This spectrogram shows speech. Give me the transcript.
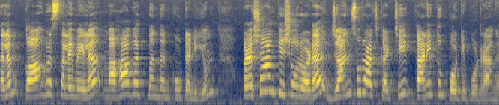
தளம் காங்கிரஸ் தலைமையில் மகாகத்பந்தன் கூட்டணியும் பிரசாந்த் கிஷோரோட ஜன்சுராஜ் கட்சி தனித்தும் போட்டி போடுறாங்க.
